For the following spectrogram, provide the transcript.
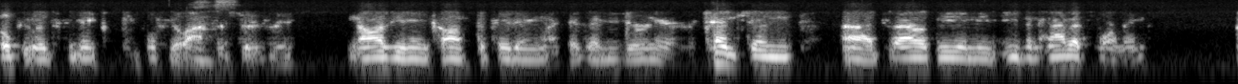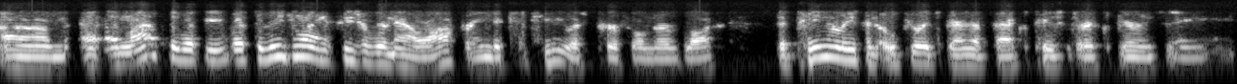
opioids can make people feel after surgery. Nauseating, constipating, like I said, urinary retention, uh, drowsy, and even habit forming. Um, and, and, lastly, with the, with the regional anesthesia we're now offering, the continuous peripheral nerve block, the pain relief and opioid sparing effects patients are experiencing,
